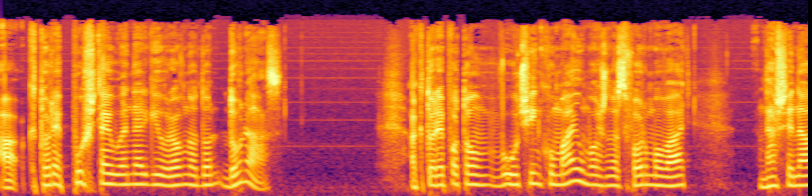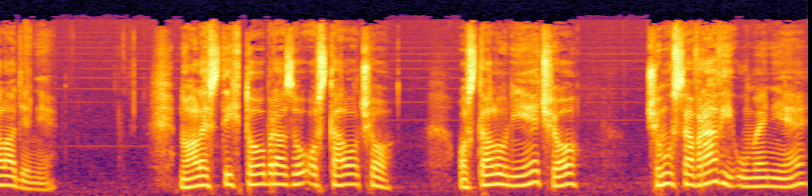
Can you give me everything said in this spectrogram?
a ktoré pušťajú energiu rovno do, do nás. A ktoré potom v účinku majú možnosť formovať naše naladenie. No ale z týchto obrazov ostalo čo? Ostalo niečo, čomu sa vraví umenie,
